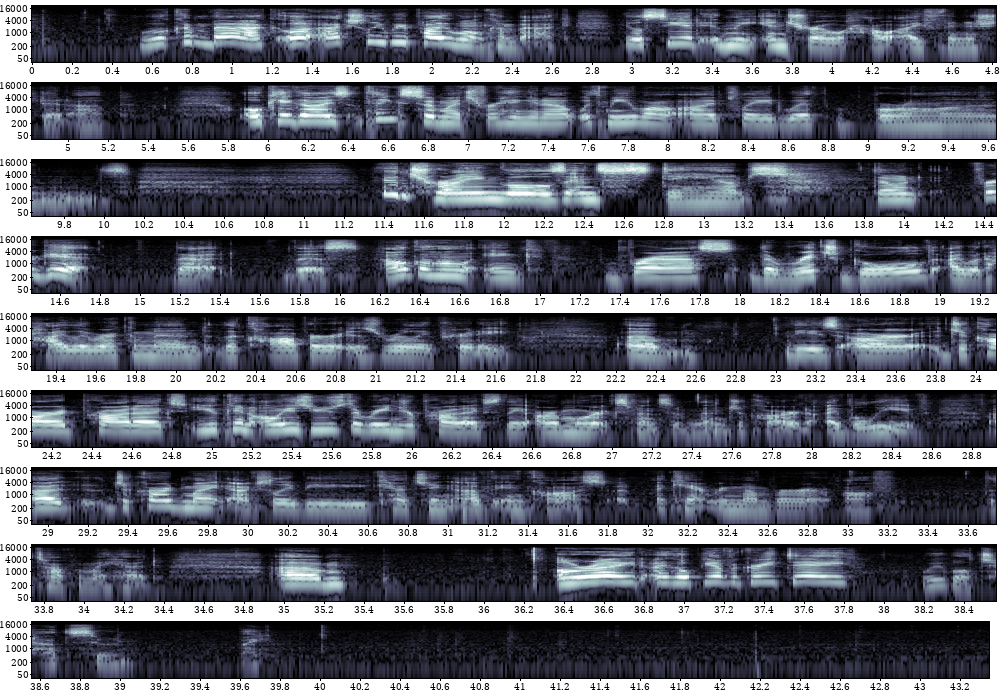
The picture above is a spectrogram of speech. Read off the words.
we'll come back. Well, actually, we probably won't come back. You'll see it in the intro how I finished it up. Okay, guys, thanks so much for hanging out with me while I played with bronze and triangles and stamps. Don't forget that this alcohol ink brass, the rich gold, I would highly recommend. The copper is really pretty. Um, these are Jacquard products. You can always use the Ranger products. They are more expensive than Jacquard, I believe. Uh, Jacquard might actually be catching up in cost. I can't remember off the top of my head. Um, all right, I hope you have a great day. We will chat soon.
